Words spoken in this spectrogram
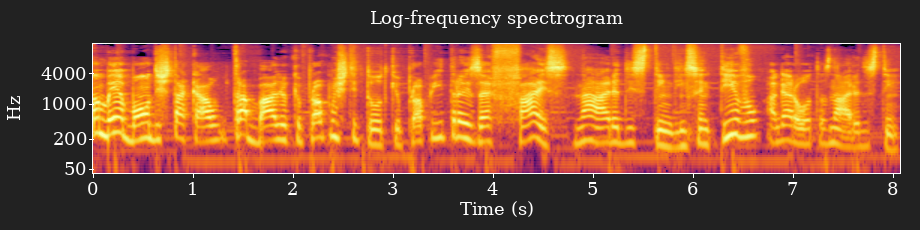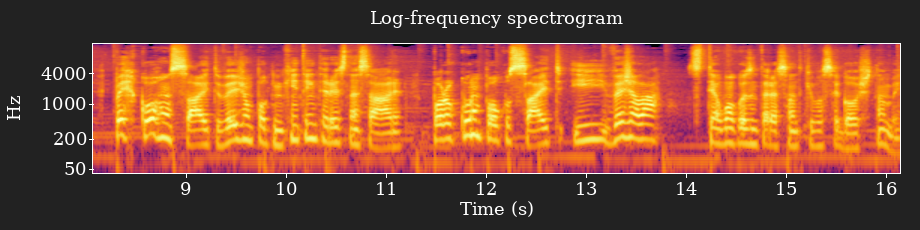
também é bom destacar o trabalho que o próprio instituto, que o próprio I3E faz na área de STEAM, de incentivo a garotas na área de STEAM. Percorram o site, vejam um pouquinho quem tem interesse nessa área, procura um pouco o site e veja lá se tem alguma coisa interessante que você goste também.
